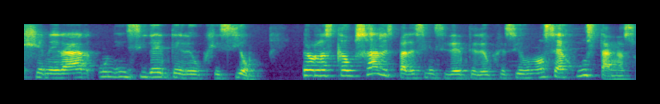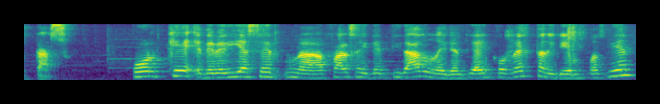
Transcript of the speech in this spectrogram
generar un incidente de objeción. Pero las causales para ese incidente de objeción no se ajustan a su caso, porque debería ser una falsa identidad, una identidad incorrecta, diríamos más bien,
